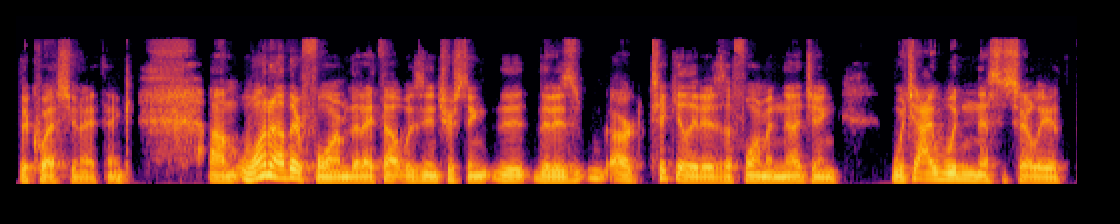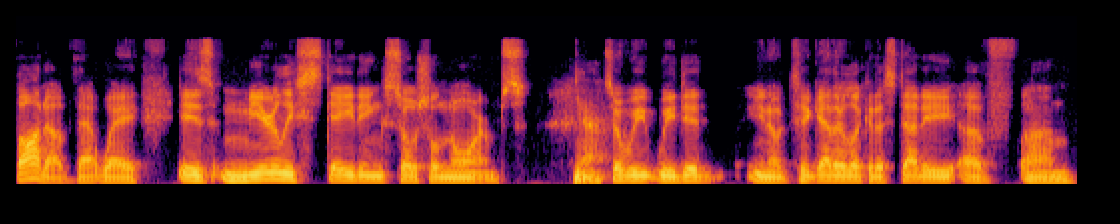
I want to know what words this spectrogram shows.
the question, I think. Um, one other form that I thought was interesting that, that is articulated as a form of nudging which I wouldn't necessarily have thought of that way, is merely stating social norms. Yeah. So we we did you know together look at a study of um,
